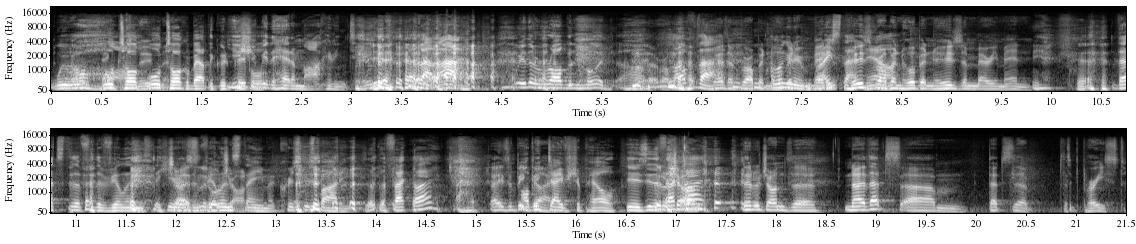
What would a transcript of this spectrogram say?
we will, of we'll talk. We'll talk about the good You people. You should be the head of marketing, T. How about that? We're the Robin Hood. Oh, I love that. We're the Robin I'm going to embrace Merry- that Who's now. Robin Hood and who's the merry men? That's the for the villains, the heroes and villains John. theme at Christmas party. Is that the fat guy? He's a big I'll be guy. Dave Chappelle. Yeah, is he the Little fat John. guy? Little John's the no. That's um. That's the the priest.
